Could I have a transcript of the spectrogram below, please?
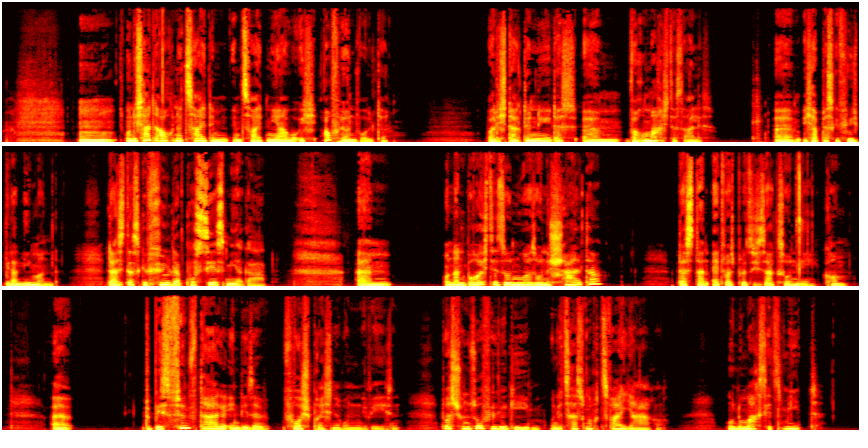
Mm, und ich hatte auch eine Zeit im, im zweiten Jahr, wo ich aufhören wollte. Weil ich dachte, nee, das, ähm, warum mache ich das alles? Ähm, ich habe das Gefühl, ich bin ein Niemand. Das ist das Gefühl, der Prozess mir gab. Ähm, und dann bräuchte so nur so eine Schalter, dass dann etwas plötzlich sagt so, nee, komm, äh, du bist fünf Tage in dieser Vorsprechenrunde gewesen. Du hast schon so viel gegeben und jetzt hast du noch zwei Jahre und du machst jetzt mit.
